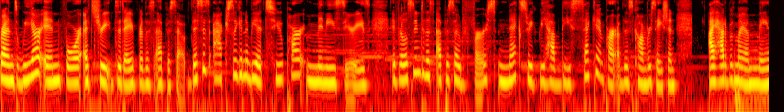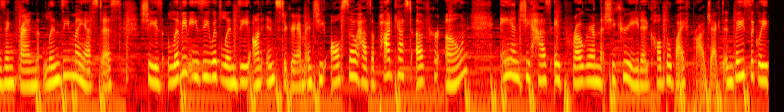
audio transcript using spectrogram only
Friends, we are in for a treat today for this episode. This is actually going to be a two part mini series. If you're listening to this episode first, next week we have the second part of this conversation I had with my amazing friend, Lindsay Maestas. She's Living Easy with Lindsay on Instagram, and she also has a podcast of her own. And she has a program that she created called The Wife Project. And basically,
